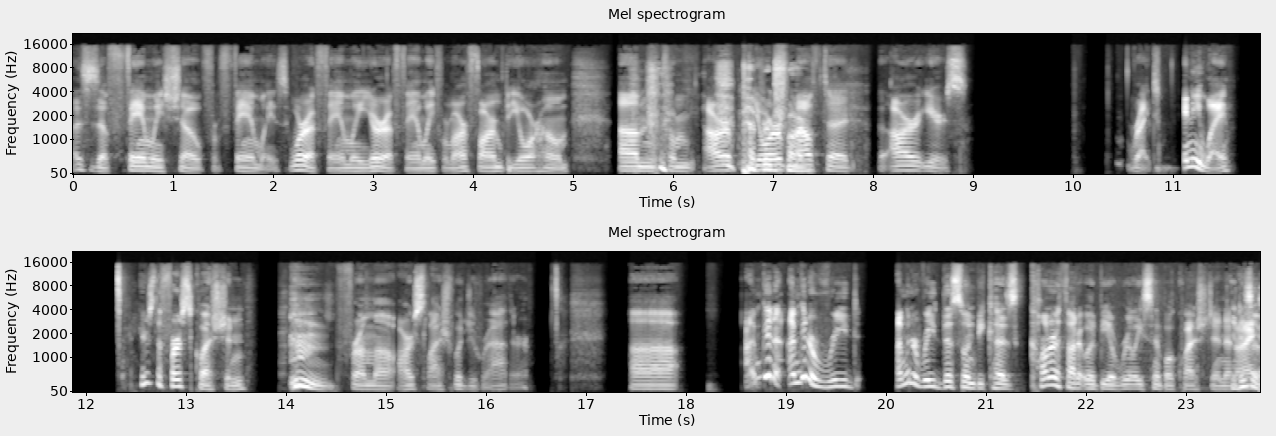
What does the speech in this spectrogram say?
This is a family show for families. We're a family. You're a family. From our farm to your home, um, from our your Farm. mouth to our ears. Right. Anyway, here's the first question from uh, r slash Would you rather. Uh, I'm gonna I'm gonna read I'm gonna read this one because Connor thought it would be a really simple question, and I,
